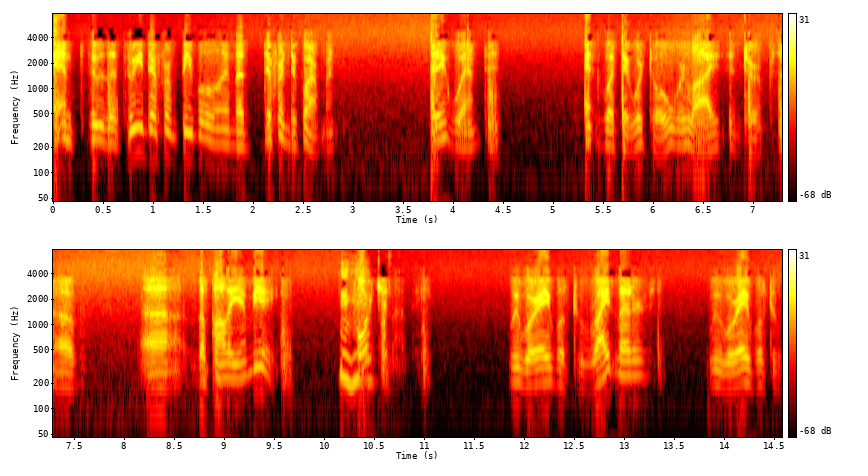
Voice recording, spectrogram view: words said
And to the three different people in the different departments, they went, and what they were told were lies in terms of uh, the poly MVA. Fortunately, we were able to write letters. We were able to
